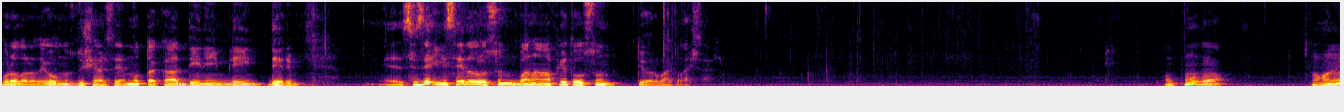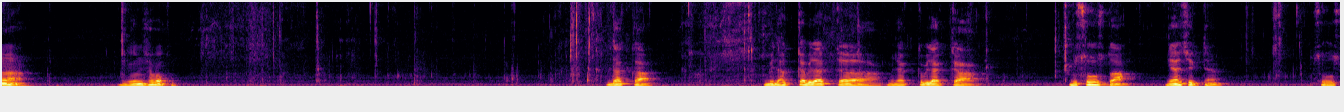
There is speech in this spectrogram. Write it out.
Buralara da yolunuz düşerse mutlaka deneyimleyin derim. Ee, Size iyi seyirler olsun. Bana afiyet olsun diyorum arkadaşlar. Bakın da şahane. ha. Görünüşe bakın. Bir dakika. Bir dakika, bir dakika. Bir dakika, bir dakika. Bu sos da gerçekten sos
